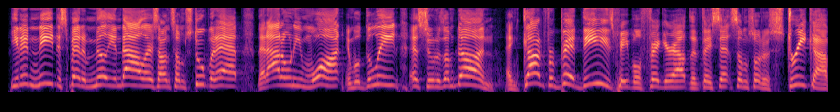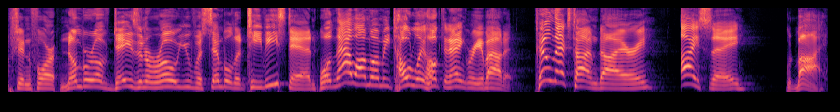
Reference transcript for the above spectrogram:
You didn't need to spend a million dollars on some stupid app that I don't even want and will delete as soon as I'm done. And God forbid these people figure out that if they set some sort of streak option for number of days in a row you've assembled a TV stand, well, now I'm gonna be totally hooked and angry about it. Till next time, diary, I say goodbye.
